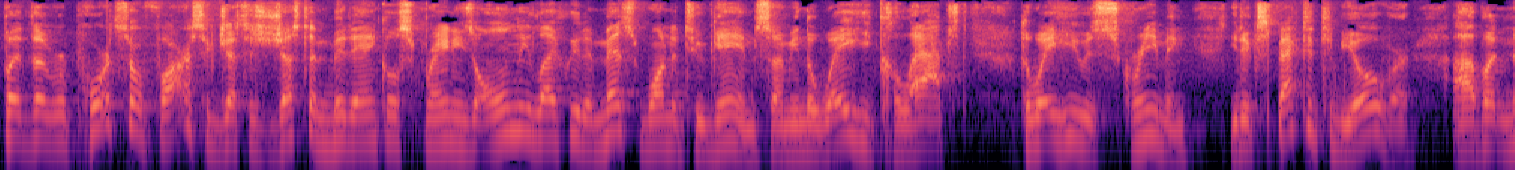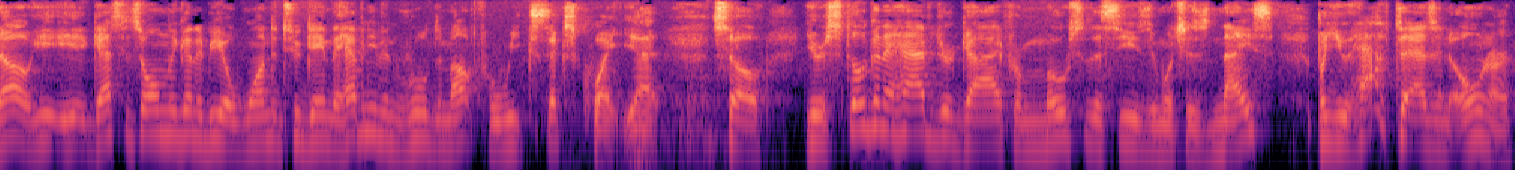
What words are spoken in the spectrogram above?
but the report so far suggests it's just a mid ankle sprain. He's only likely to miss one to two games. So I mean, the way he collapsed, the way he was screaming, you'd expect it to be over. Uh, but no, he, I guess it's only going to be a one to two game. They haven't even ruled him out for week six quite yet. So you're still going to have your guy for most of the season, which is nice. But you have to, as an owner,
